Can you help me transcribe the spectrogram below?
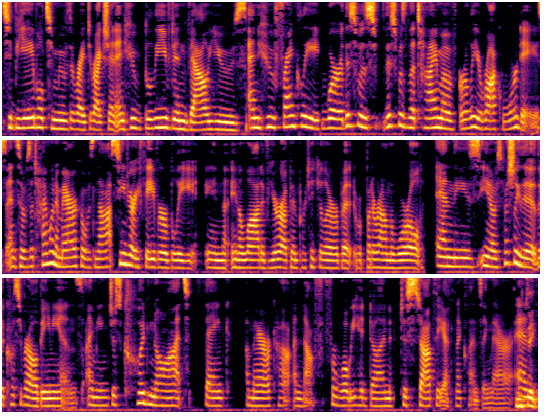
to be able to move the right direction and who believed in values and who frankly were this was this was the time of early Iraq war days. And so it was a time when America was not seen very favorably in in a lot of Europe in particular but but around the world. And these you know especially the the Kosovo Albanians I mean just could not thank America enough for what we had done to stop the ethnic cleansing there. And they,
